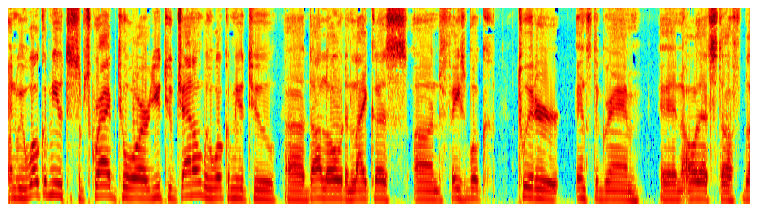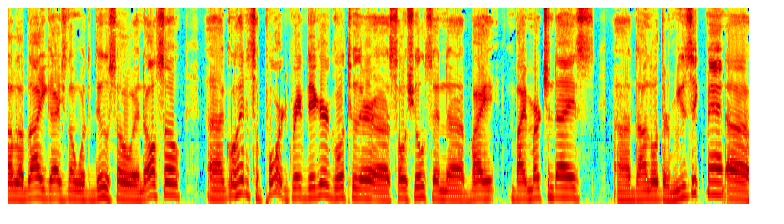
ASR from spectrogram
And we welcome you to subscribe to our YouTube channel. We welcome you to uh, download and like us on Facebook, Twitter, Instagram, and all that stuff. Blah blah blah. You guys know what to do. So and also uh, go ahead and support Gravedigger. Go to their uh, socials and uh, buy buy merchandise. Uh, download their music, man. Uh,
